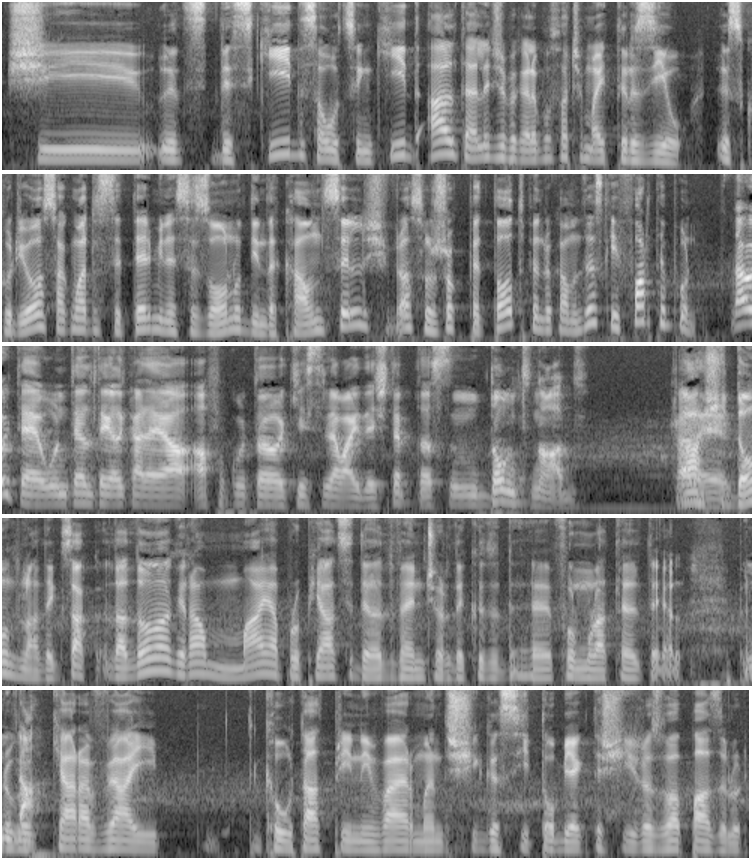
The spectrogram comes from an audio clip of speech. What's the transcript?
și îți deschid sau îți închid alte alegeri pe care le poți face mai târziu. Îs curios, acum trebuie să se termine sezonul din The Council și vreau să-l joc pe tot pentru că am înțeles că e foarte bun. Dar uite, un Telltale care a, a făcut uh, chestiile mai deșteptă sunt Don't Nod. Care... Ah, și Don't Nod, exact. Dar Don't Nod era mai apropiați de adventure decât de formula Telltale. Pentru că Da. chiar aveai căutat prin environment și găsit obiecte și rezolvat puzzle-uri.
